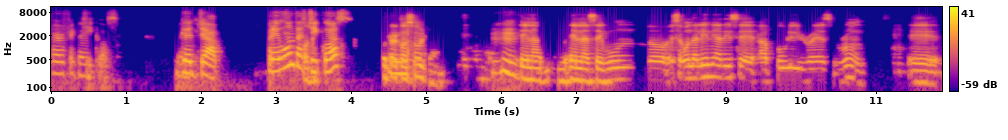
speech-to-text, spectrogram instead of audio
Perfect, Thank you. chicos. Good job. Preguntas, Otra- chicos. Otra consulta. En la, en la segundo, segunda línea dice a public restroom. Eh,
